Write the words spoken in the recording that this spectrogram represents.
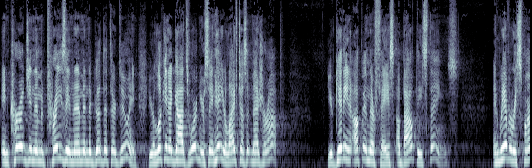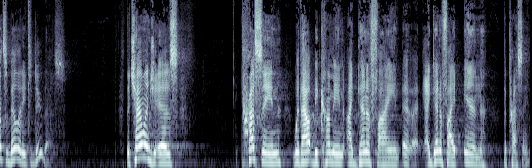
encouraging them and praising them in the good that they're doing. You're looking at God's word and you're saying, hey, your life doesn't measure up. You're getting up in their face about these things. And we have a responsibility to do this. The challenge is pressing without becoming identifying, uh, identified in the pressing.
